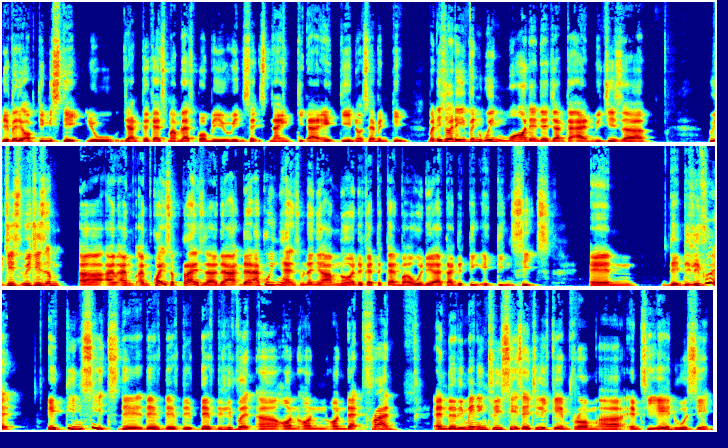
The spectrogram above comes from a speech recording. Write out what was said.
dia very optimistic. You jangkakan 19 probably you win 19 uh, 18 or 17 but this one they even win more than their jangkaan which is uh, which is which is um, uh, I'm I'm I'm quite surprised lah. Dan, dan aku ingat sebenarnya AMNO ada katakan bahawa dia are targeting 18 seats. And they delivered 18 seats. They they've they've they've delivered uh, on on on that front. And the remaining 3 seats actually came from uh, MCA 2 seat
